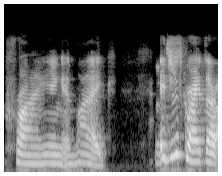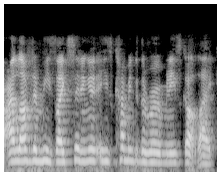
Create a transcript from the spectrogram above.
crying and like it's just great though. I loved him. He's like sitting he's coming to the room and he's got like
